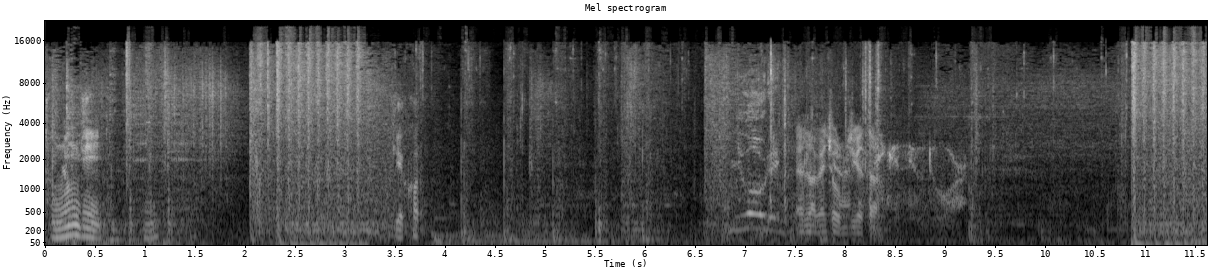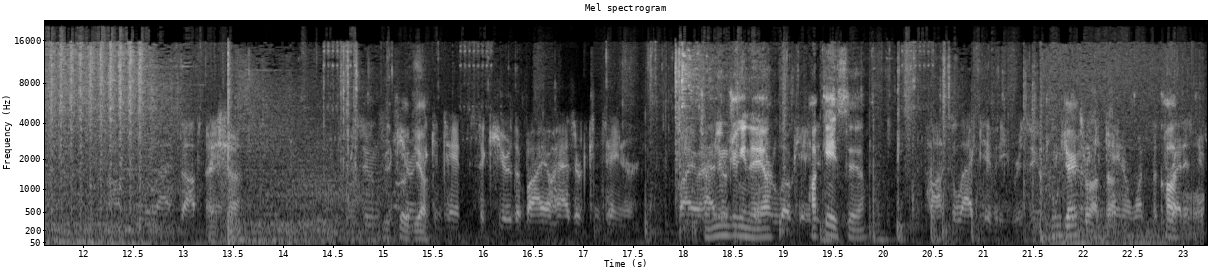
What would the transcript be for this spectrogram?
점령지. 뒤에 컷. 엘라 왼쪽 움직였다 나이스. 샷 Resume container. Secure the biohazard container. Biohazard 점령 중이네요. located. 밖에 있어요. Hostile activity. Resume 동작. securing the container once the 컷. threat is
